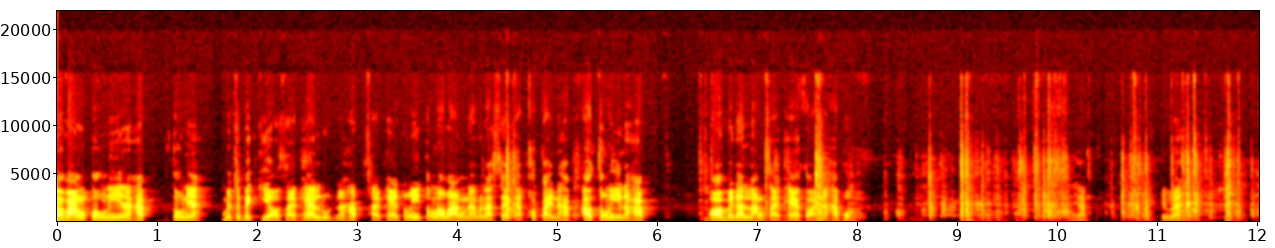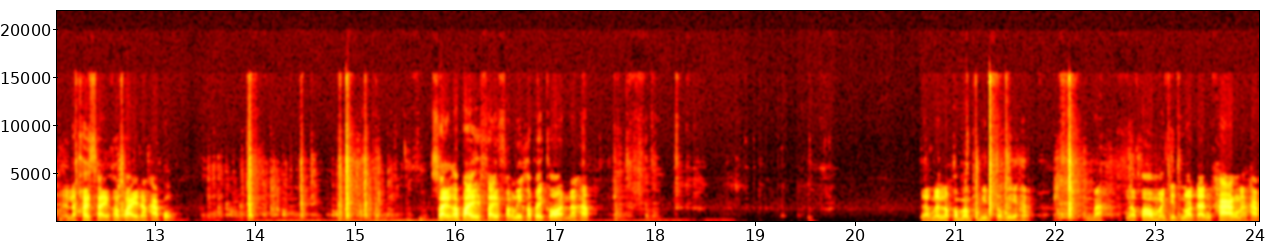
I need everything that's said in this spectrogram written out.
ระวังตรงนี้นะครับ ตรงเนี้ยมันจะไปเกี่ยวสายแพรหลุดนะครับ สายแพรตรงนี้ต้องระวังนะเวลาใส่กลับเข้าไปนะครับ เอาตรงนี้นะครับอ้อมไปด้านหลังสายแพรก่อนนะครับ ผมนี่ครับเห็นไหมแล้วค่อยใส่เข้าไปนะครับ ผม ใส่เข้าไปใส่ฝั่งนี้เข้าไปก่อนนะครับ จากนั้นเราก็มาบิดตรงนี้ฮะเห็นปะแล้วก็มายึดน็อตด้านข้างนะครับ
